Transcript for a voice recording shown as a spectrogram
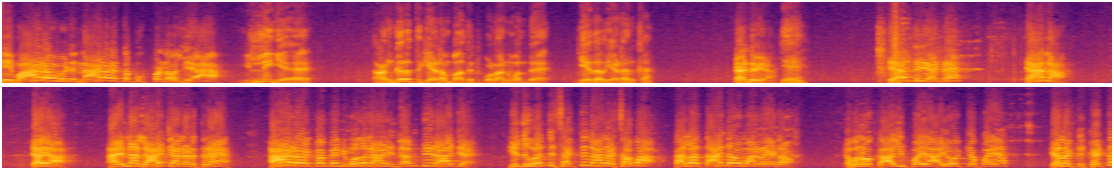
நீ வாடகை வீடு நாடகத்தை புக் பண்ண வரலையா இல்லைங்க. தங்குறதுக்கு இடம் பார்த்துட்டு போலான்னு வந்தேன். ஏதாவது இடம் இருக்கா? ஏன் தெரியா ஏன் ஏன் தெரியான்ற ஏனா ஏயா நான் என்ன லாட்ஜா நடத்துறேன்? நாடக கம்பெனி முதலாளி நம்பிராஜன் இது வந்து சக்தி நாடக சபா. கலா தாண்டவம் ஆடுற இடம். எவனோ காலி பைய அயோக்கிய பைய எனக்கு கெட்ட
